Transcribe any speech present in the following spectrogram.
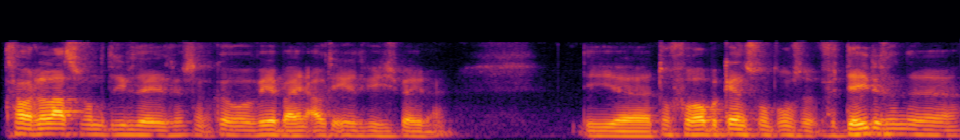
gaan we de laatste van de drie verdedigers. Dan komen we weer bij een oude Eredivisie speler. Die uh, toch vooral bekend stond onze verdedigende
